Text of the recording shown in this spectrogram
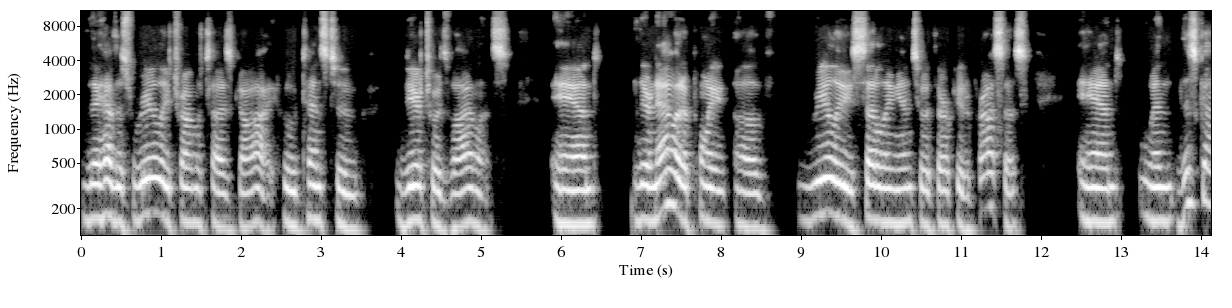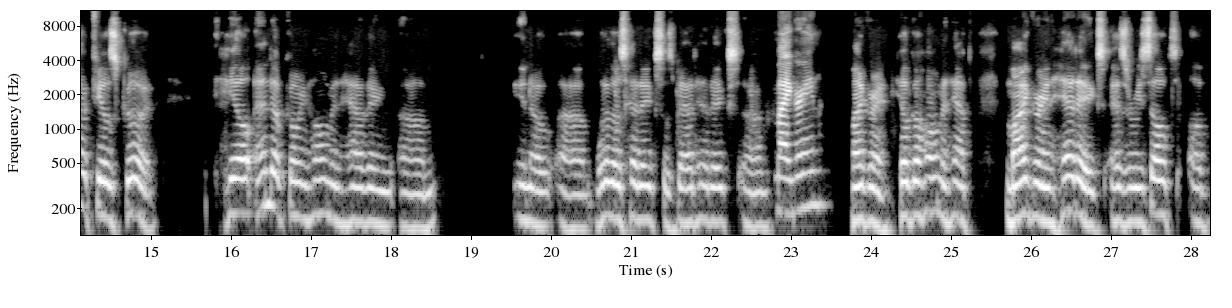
they have this really traumatized guy who tends to veer towards violence and they're now at a point of really settling into a therapeutic process. And when this guy feels good, he'll end up going home and having, um, you know, uh, one of those headaches, those bad headaches. Um, migraine. Migraine. He'll go home and have migraine headaches as a result of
